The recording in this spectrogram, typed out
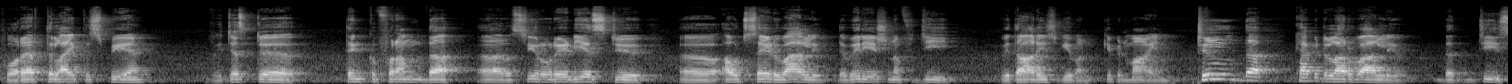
For Earth-like sphere, we just uh, think from the uh, zero radius to uh, outside value, the variation of g with r is given. Keep in mind, till the capital R value, the g is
